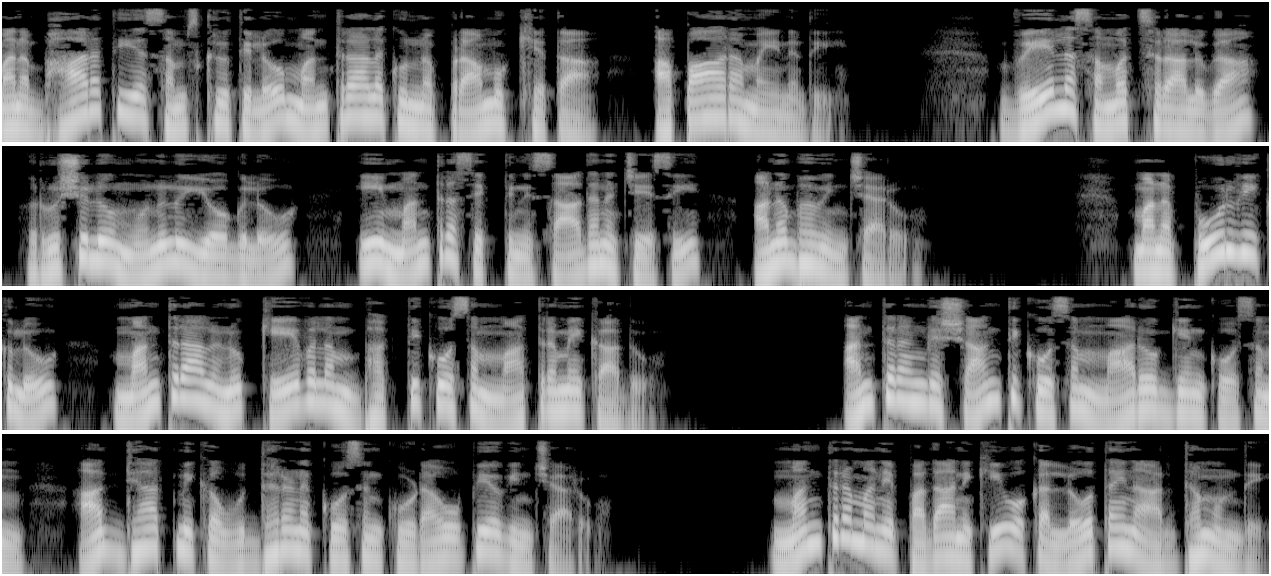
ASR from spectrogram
మన భారతీయ సంస్కృతిలో మంత్రాలకున్న ప్రాముఖ్యత అపారమైనది. వేల సంవత్సరాలుగా ఋషులు మునులు యోగులు ఈ మంత్రశక్తిని సాధన చేసి అనుభవించారు. మన పూర్వీకులు మంత్రాలను కేవలం భక్తి కోసం మాత్రమే కాదు అంతరంగ శాంతి కోసం ఆరోగ్యం కోసం ఆధ్యాత్మిక ఉద్ధరణ కోసం కూడా ఉపయోగించారు. మంత్రమనే పదానికి ఒక లోతైన అర్థముంది.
